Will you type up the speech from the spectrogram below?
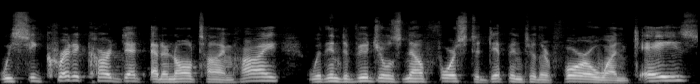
We see credit card debt at an all time high, with individuals now forced to dip into their 401ks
